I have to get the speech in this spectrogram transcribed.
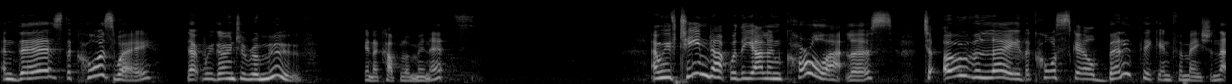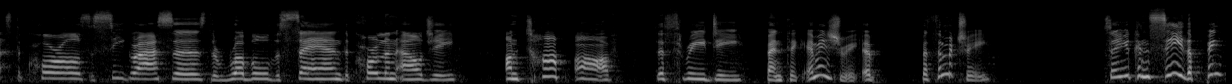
And there's the causeway that we're going to remove in a couple of minutes. And we've teamed up with the Allen Coral Atlas to overlay the coarse scale benthic information. That's the corals, the seagrasses, the rubble, the sand, the coralline algae, on top of the 3D benthic imagery, uh, bathymetry. So you can see the pink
